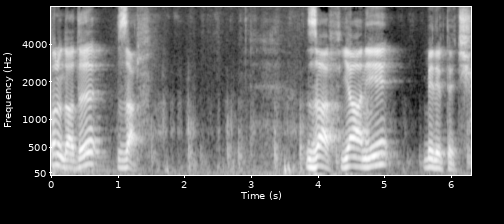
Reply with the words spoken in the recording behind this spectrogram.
Onun da adı zarf. Zarf yani belirteç.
